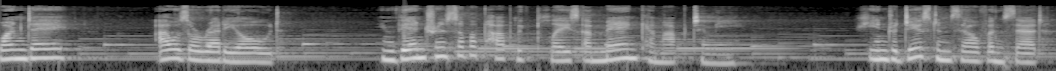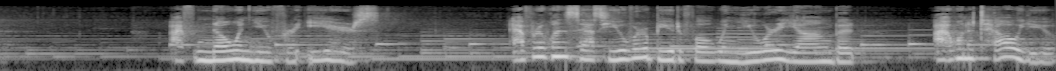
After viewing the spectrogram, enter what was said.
One day, I was already old. In the entrance of a public place, a man came up to me. He introduced himself and said, I've known you for years. Everyone says you were beautiful when you were young, but I want to tell you,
